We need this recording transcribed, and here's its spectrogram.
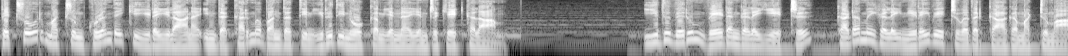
பெற்றோர் மற்றும் குழந்தைக்கு இடையிலான இந்த கர்ம பந்தத்தின் இறுதி நோக்கம் என்ன என்று கேட்கலாம். இது வெறும் வேடங்களை ஏற்று கடமைகளை நிறைவேற்றுவதற்காக மட்டுமா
